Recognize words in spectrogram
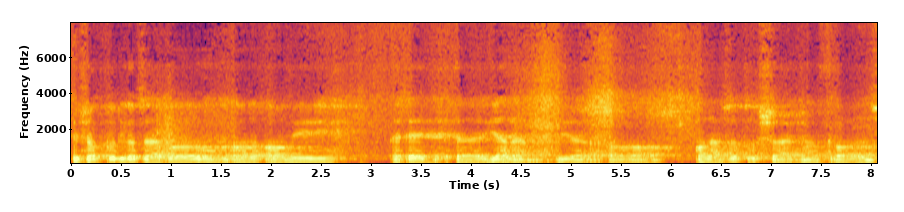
És akkor igazából, a, ami egy jelen a alázatosságnak az,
